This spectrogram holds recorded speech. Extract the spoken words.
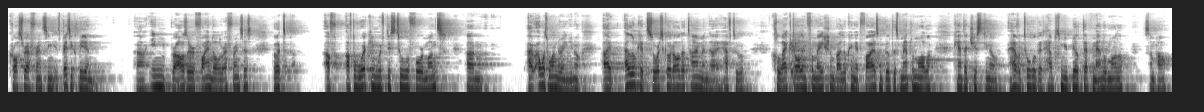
cross-referencing. It's basically an uh, in-browser find all references. But after working with this tool for months, um, I, I, was wondering, you know, I, I look at source code all the time and I have to collect all information by looking at files and build this mental model. Can't I just, you know, have a tool that helps me build that mental model somehow?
